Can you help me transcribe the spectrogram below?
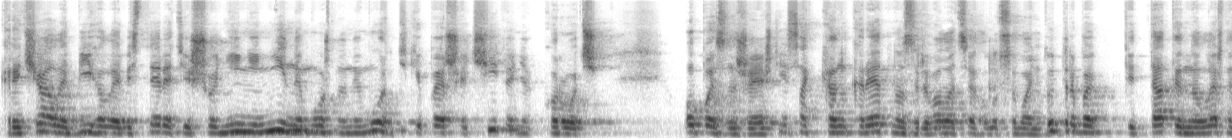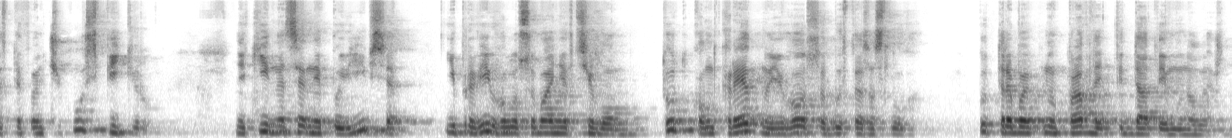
Кричали, бігали в істериці, що ні, ні, ні, не можна, не можна. Тільки перше читання. Коротше, ОПЗЖшниця конкретно зривала це голосування. Тут треба віддати належне Стефанчуку, спікеру, який на це не повівся і провів голосування в цілому. Тут конкретно його особиста заслуга. Тут треба ну, правда віддати йому належне.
